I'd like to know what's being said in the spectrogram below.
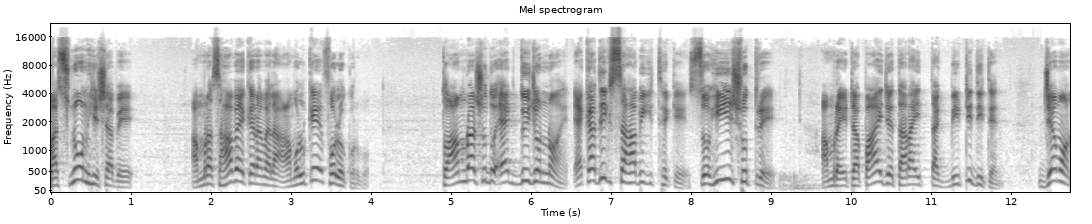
মাসনুন হিসাবে আমরা সাহাবা একরামের আমলকে ফলো করব। তো আমরা শুধু এক, দুইজন নয়, একাধিক সাহাবি থেকে সহি সূত্রে আমরা এটা পাই যে তারা এই তাকবীরটি দিতেন যেমন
